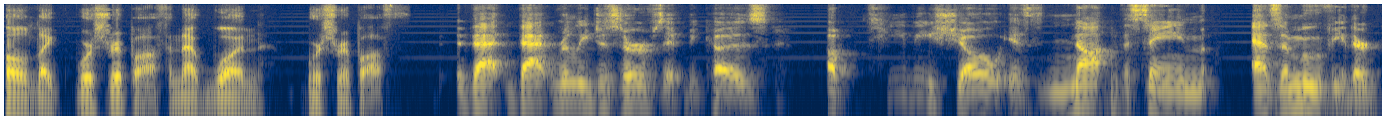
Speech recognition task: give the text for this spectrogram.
called like worst ripoff, and that won worst ripoff. that that really deserves it because a TV show is not the same as a movie. They're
